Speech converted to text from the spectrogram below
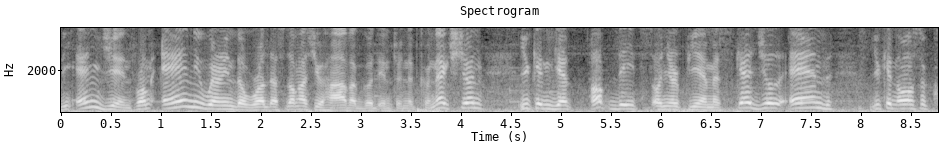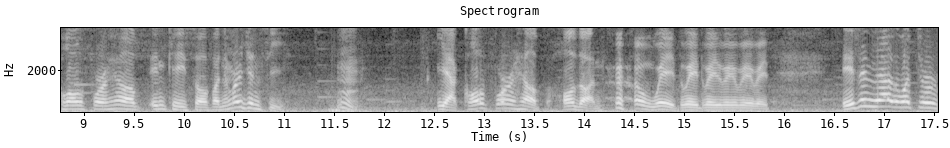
the engine from anywhere in the world as long as you have a good internet connection. You can get updates on your PMS schedule and you can also call for help in case of an emergency. Hmm. Yeah, call for help. Hold on. wait, wait, wait, wait, wait, wait. Isn't that what your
